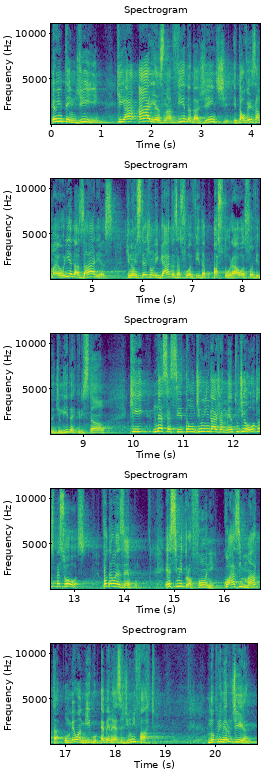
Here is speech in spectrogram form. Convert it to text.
eu entendi que há áreas na vida da gente, e talvez a maioria das áreas que não estejam ligadas à sua vida pastoral, à sua vida de líder cristão, que necessitam de um engajamento de outras pessoas. Vou dar um exemplo. Esse microfone quase mata o meu amigo Ebenezer de um infarto. No primeiro dia,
